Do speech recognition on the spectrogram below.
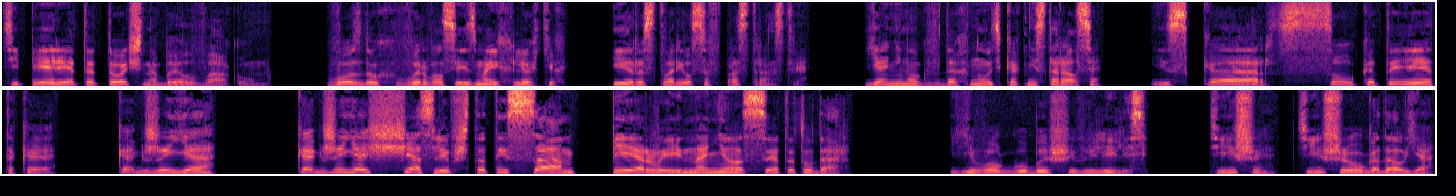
Теперь это точно был вакуум. Воздух вырвался из моих легких и растворился в пространстве. Я не мог вдохнуть, как ни старался. «Искар, сука ты этакая! Как же я! Как же я счастлив, что ты сам первый нанес этот удар!» Его губы шевелились. «Тише, тише», — угадал я.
